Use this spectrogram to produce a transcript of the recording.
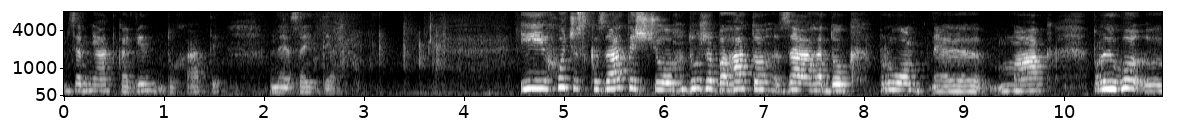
зернятка, він до хати не зайде. І хочу сказати, що дуже багато загадок про е, мак, про його е,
